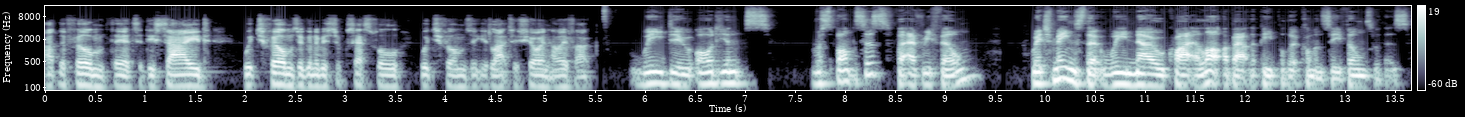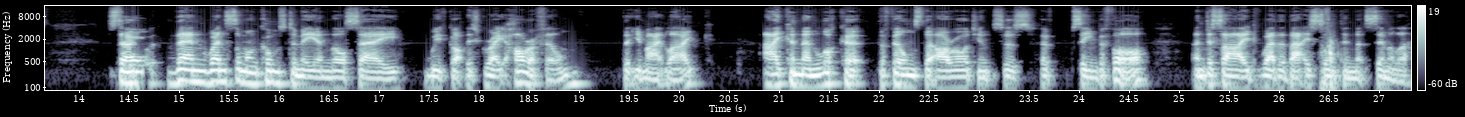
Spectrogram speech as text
at the film theatre decide which films are going to be successful, which films that you'd like to show in Halifax? We do audience responses for every film, which means that we know quite a lot about the people that come and see films with us. So then when someone comes to me and they'll say, We've got this great horror film that you might like, I can then look at the films that our audiences have seen before and decide whether that is something that's similar.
